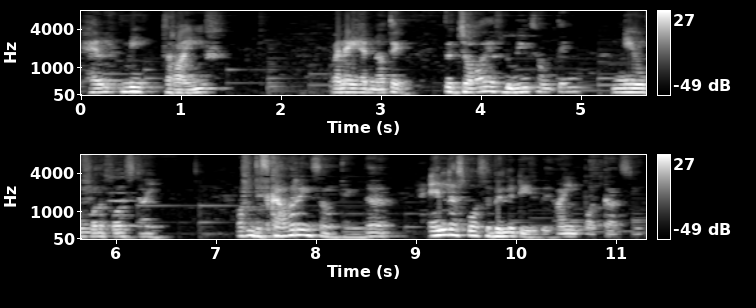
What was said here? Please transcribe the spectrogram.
helped me thrive when I had nothing. The joy of doing something new for the first time of discovering something, the endless possibilities behind podcasting.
